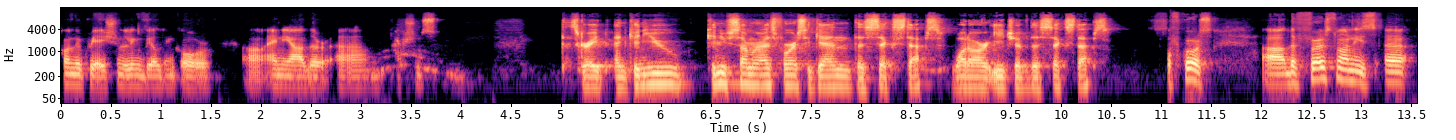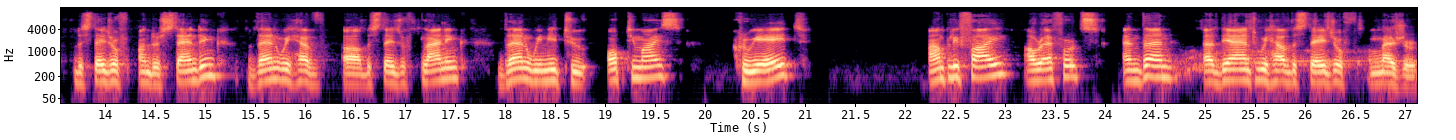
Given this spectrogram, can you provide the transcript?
content creation, link building, or uh, any other um, actions. That's great. And can you can you summarize for us again the six steps? What are each of the six steps? Of course. Uh, the first one is uh, the stage of understanding. Then we have the stage of planning. Then we need to optimize create, amplify our efforts, and then at the end we have the stage of measure.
